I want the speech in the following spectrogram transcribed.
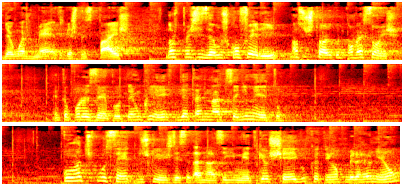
de algumas métricas principais, nós precisamos conferir nosso histórico de conversões. Então, por exemplo, eu tenho um cliente de determinado segmento quantos por cento dos clientes desse determinado segmento que eu chego, que eu tenho uma primeira reunião,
